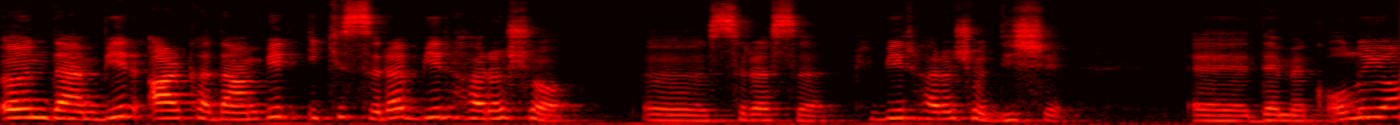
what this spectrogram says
önden bir arkadan bir iki sıra bir haraşo e, sırası bir haraşo dişi e, demek oluyor.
